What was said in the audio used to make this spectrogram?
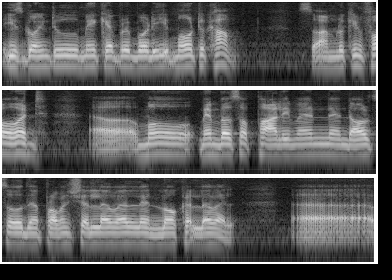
is going to make everybody more to come. So I'm looking forward uh, more members of parliament and also the provincial level and local level, uh,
